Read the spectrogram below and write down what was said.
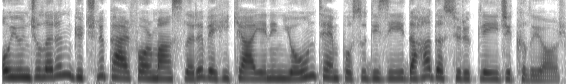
oyuncuların güçlü performansları ve hikayenin yoğun temposu diziyi daha da sürükleyici kılıyor.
